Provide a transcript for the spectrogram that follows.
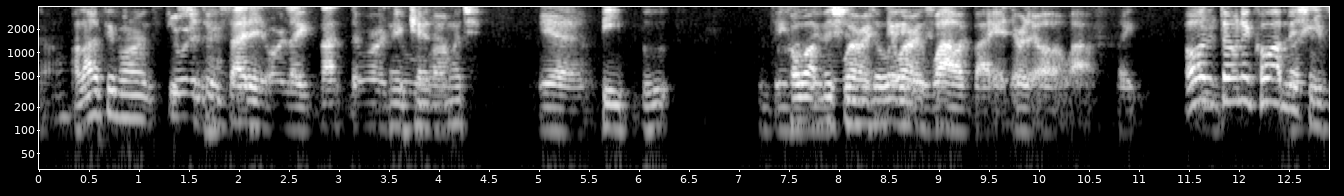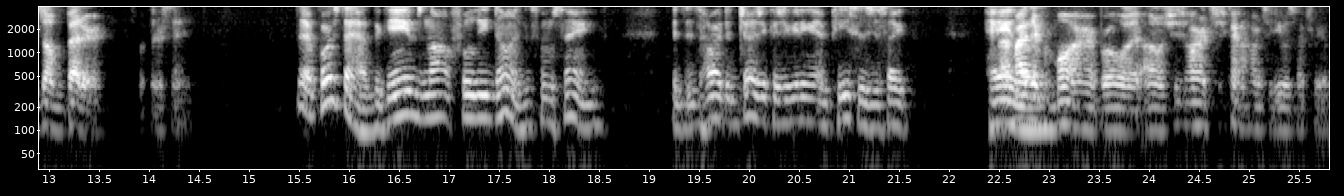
No. A lot of people aren't. They weren't too excited, or like not. They weren't They didn't care that um, much. Yeah. Beep boop. They, Co-op they missions weren't, away, They weren't wowed by it. They were like, oh wow, like, Oh, they're throwing in co-op like you've done better. They're saying. Yeah, of course they have. The game's not fully done. That's what I'm saying. It's it's hard to judge it because you're getting it in pieces. Just like hey, I might Halo, have promoted her, bro. Like, I don't know. She's hard. She's kind of hard to use. I feel.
